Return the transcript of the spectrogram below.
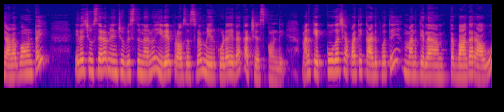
చాలా బాగుంటాయి. ఇలా చూసారా? నేను చూపిస్తున్నాను. ఇదే ప్రాసెస్లో మీరు కూడా ఇలా కట్ చేసుకోండి. మనకి ఎక్కువగా చపాతీ కాలిపోతే మనకి ఇలా అంత బాగా రావు.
